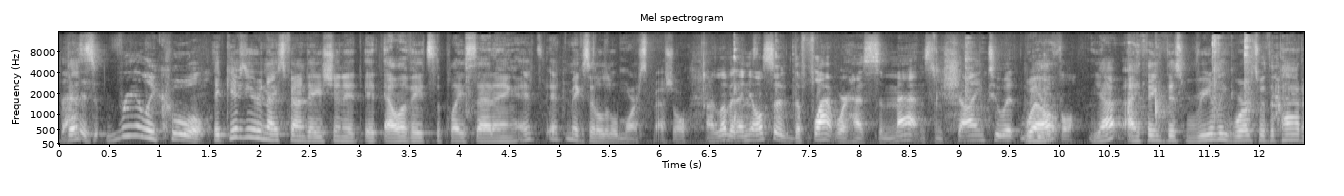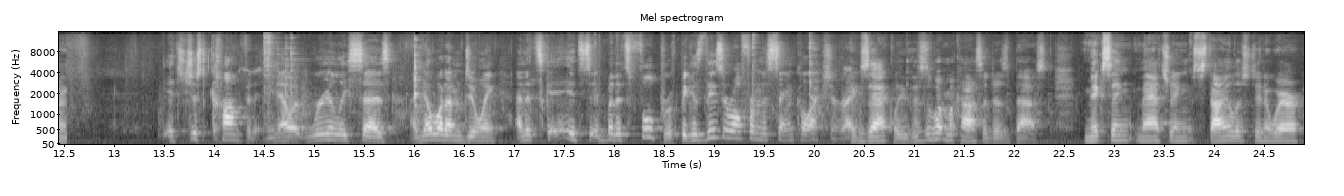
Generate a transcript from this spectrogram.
That That's, is really cool. It gives you a nice foundation. It, it elevates the play setting. It, it makes it a little more special. I love it. And also the flatware has some matte and some shine to it. Well, Beautiful. Yep, I think this really works with the pattern it's just confident. You know, it really says, I know what I'm doing, and it's it's but it's foolproof because these are all from the same collection, right? Exactly. This is what Mikasa does best: mixing, matching, stylish dinnerware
